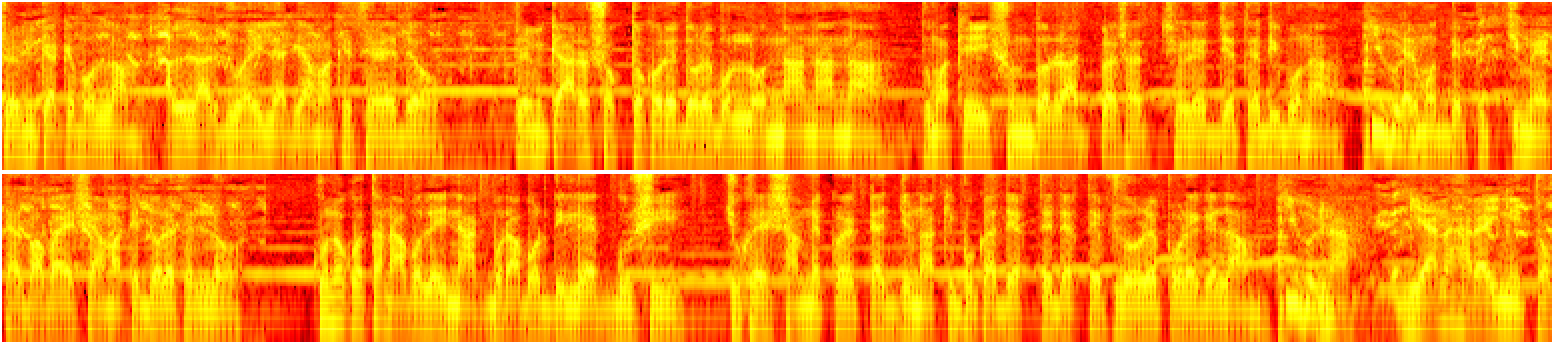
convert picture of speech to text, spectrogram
প্রেমিকাকে বললাম আল্লাহর দুহাই লাগে আমাকে ছেড়ে দেও। প্রেমিকা আরও শক্ত করে ধরে বলল না না না তোমাকে এই সুন্দর রাজপ্রাসাদ ছেড়ে যেতে দিব না। এর মধ্যে পিচ্চি মেয়েটার বাবা এসে আমাকে ধরে ফেলল। কোনো কথা না বলেই নাক বরাবর দিল এক ঘুষি চোখের সামনে কয়েকটা জোনাকি পোকা দেখতে দেখতে ফ্লোরে পড়ে গেলাম। না জ্ঞান হারাইনি তখন।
